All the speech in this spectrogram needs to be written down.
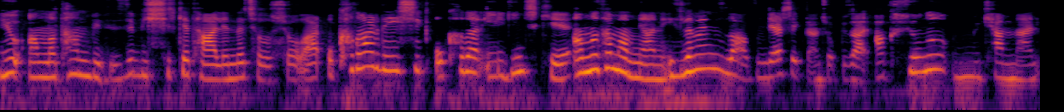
yu anlatan bir dizi. Bir şirket halinde çalışıyorlar. O kadar değişik, o kadar ilginç ki anlatamam yani. İzlemeniz lazım. Gerçekten çok güzel. Aksiyonu mükemmel.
